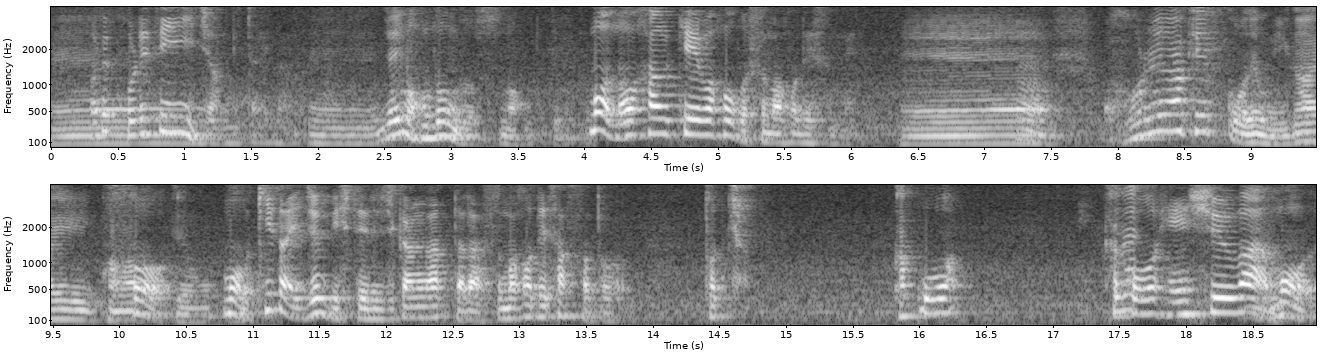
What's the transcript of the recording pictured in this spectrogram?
ー。あれこれでいいじゃんみたいな。えー。じゃあ今ほとんどスマホってもうノウハウ系はほぼスマホですね。へえ、これは結構でも意外かなってそ思う。う。もう機材準備してる時間があったらスマホでさっさと撮っちゃう。加工は？加工編集はも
